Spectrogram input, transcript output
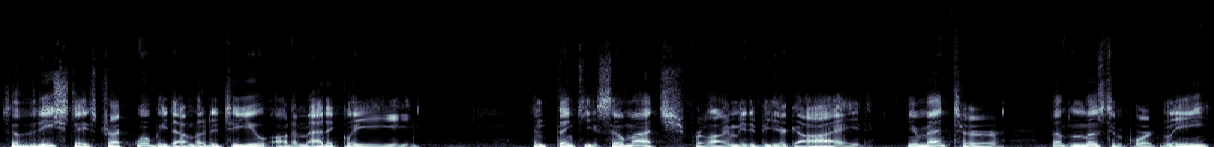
so that each day's trek will be downloaded to you automatically. And thank you so much for allowing me to be your guide, your mentor, but most importantly,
